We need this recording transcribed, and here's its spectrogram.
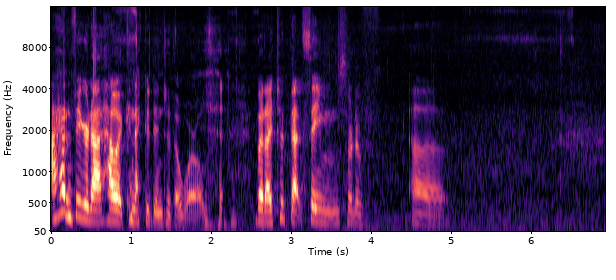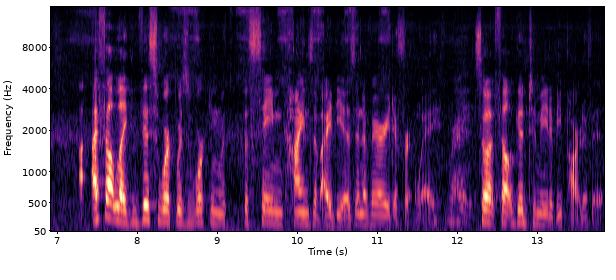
I hadn't figured out how it connected into the world, but I took that same sort of, uh, I- I felt like this work was working with the same kinds of ideas in a very different way. Right. So it felt good to me to be part of it.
